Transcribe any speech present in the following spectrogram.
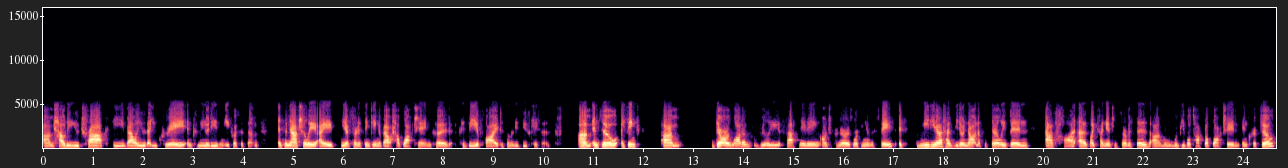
um, how do you track the value that you create in communities and ecosystems? And so naturally i you know started thinking about how blockchain could could be applied to some of these use cases. Um, and so i think um, there are a lot of really fascinating entrepreneurs working in the space. It's media has you know not necessarily been as hot as like financial services um, when, when people talk about blockchain and crypto.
